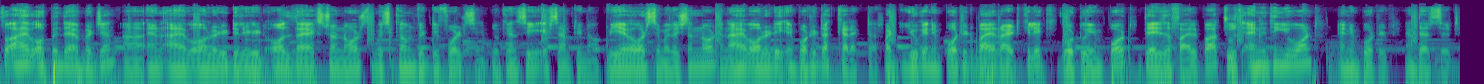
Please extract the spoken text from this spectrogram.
So I have opened the EmberGen uh, and I have already deleted all the extra nodes which comes with default scene. You can see it's empty now. We have our simulation node and I have already imported the character. But you can import it by right click, go to import. There is a file path. Choose anything you want and import it. And that's it.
